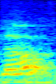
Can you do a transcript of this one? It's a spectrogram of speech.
now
